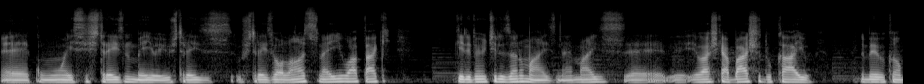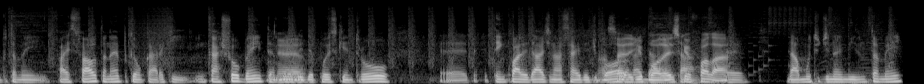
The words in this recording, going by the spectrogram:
é, com esses três no meio, aí, os, três, os três volantes, né? E o ataque que ele vem utilizando mais, né? Mas é, eu acho que abaixo do Caio no meio campo também faz falta, né? Porque é um cara que encaixou bem também É. ali depois que entrou. É, tem qualidade na saída de Na bola. saída né? de bola, Dá- é isso que eu ia falar. é, dá muito dinamismo também.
